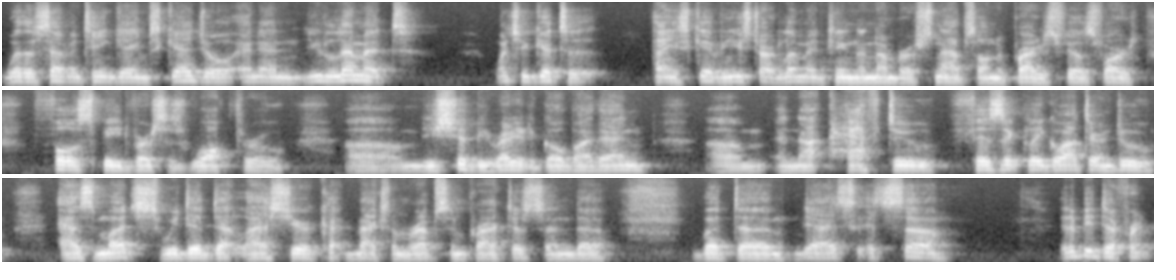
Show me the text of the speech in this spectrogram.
with a 17 game schedule, and then you limit once you get to Thanksgiving, you start limiting the number of snaps on the practice field as far as full speed versus walkthrough. Um, you should be ready to go by then um, and not have to physically go out there and do as much. We did that last year, cutting back some reps in practice, and uh, but um, yeah, it's it's uh, it'll be different.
